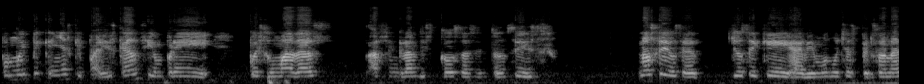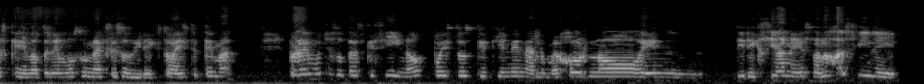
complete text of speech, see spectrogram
por muy pequeñas que parezcan, siempre pues sumadas hacen grandes cosas. Entonces, no sé, o sea, yo sé que habemos muchas personas que no tenemos un acceso directo a este tema, pero hay muchas otras que sí, ¿no? Puestos que tienen a lo mejor no en direcciones o algo así de,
